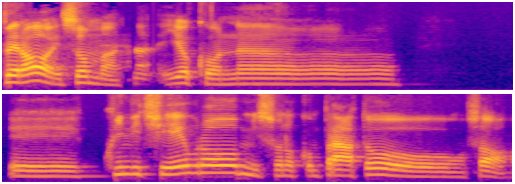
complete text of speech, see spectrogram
Però, insomma, io con eh, eh, 15 euro mi sono comprato, so,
